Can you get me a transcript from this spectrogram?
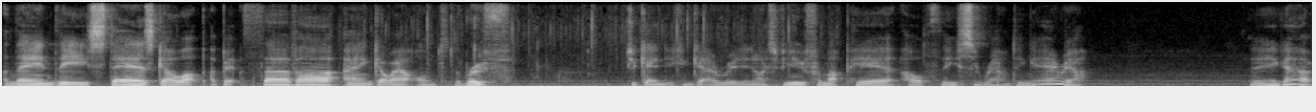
And then the stairs go up a bit further and go out onto the roof. Which again, you can get a really nice view from up here of the surrounding area. There you go.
